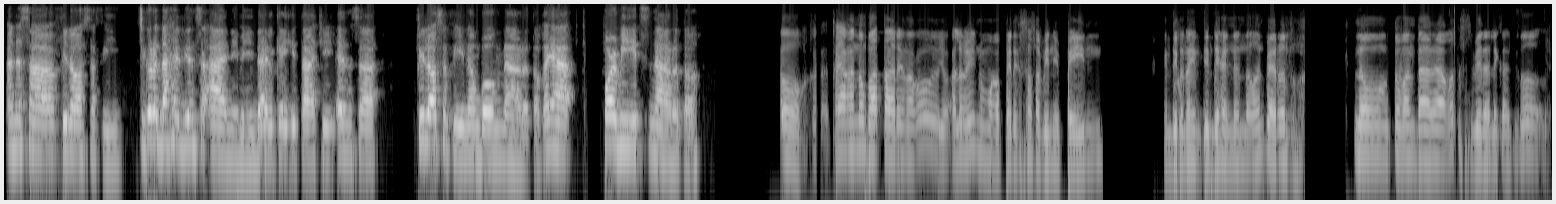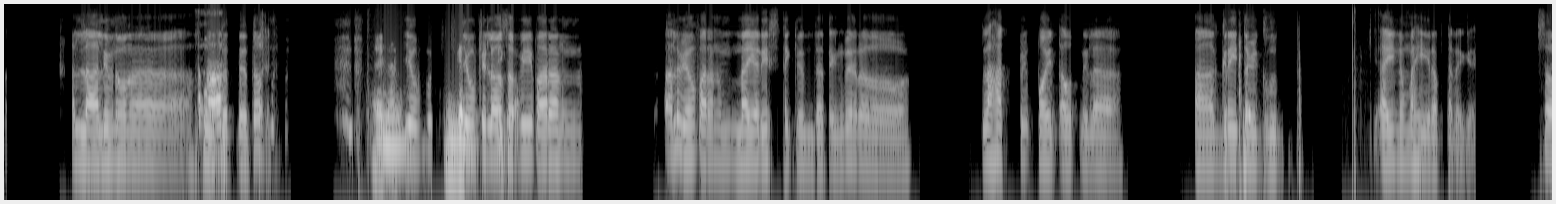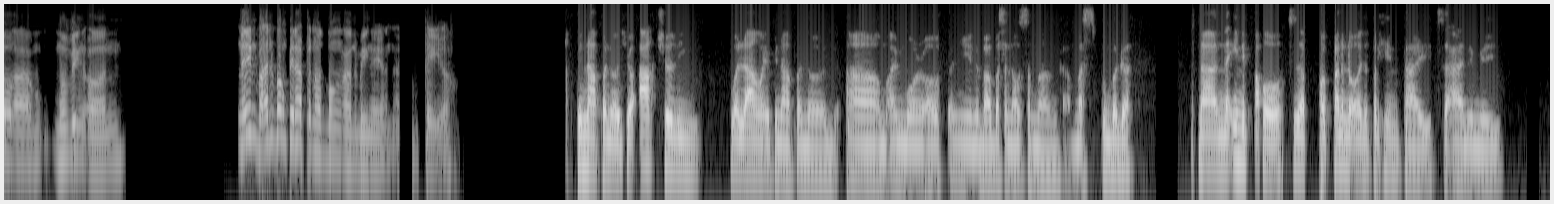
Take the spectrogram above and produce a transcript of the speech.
ano sa philosophy. Siguro dahil yun sa anime, dahil kay Itachi and sa philosophy ng buong Naruto. Kaya for me it's Naruto. Oh, kaya nga nung bata rin ako, yung alam mo yun, yung mga pinagsasabi ni Pain, hindi ko naintindihan yun noon pero nung, nung tumanda na ako tapos binalikan ko, ang lalim ng mga hugot uh, nito. Yung, yung philosophy parang alam mo parang nihilistic yung dating pero lahat point out nila uh, greater good ay nung mahirap talaga. So, um, moving on. Ngayon ba, ano bang pinapanood mong anime ngayon, Teo? Pinapanood ko? Actually, wala akong pinapanood. Um, I'm more of, ano yun, nababasa na ako sa manga. Mas, kumbaga, na nainip ako sa panonood at paghintay sa anime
